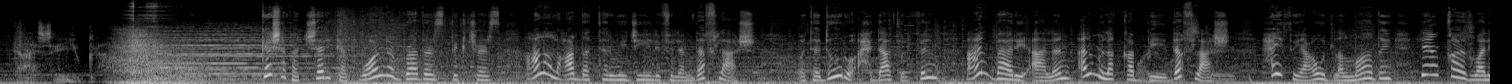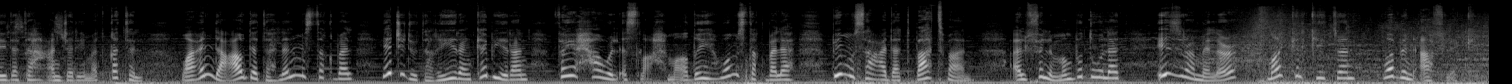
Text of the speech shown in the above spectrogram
كشفت شركة وارنر براذرز بيكتشرز عن العرض الترويجي لفيلم The Flash وتدور أحداث الفيلم عن باري آلن الملقب ب The Flash حيث يعود للماضي لإنقاذ والدته عن جريمة قتل. وعند عودته للمستقبل يجد تغييرا كبيرا فيحاول إصلاح ماضيه ومستقبله بمساعدة باتمان. الفيلم من بطولة إزرا ميلر مايكل كيتون وبن أفليك.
